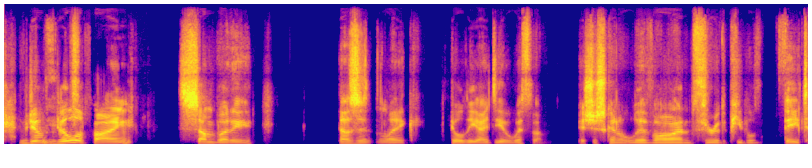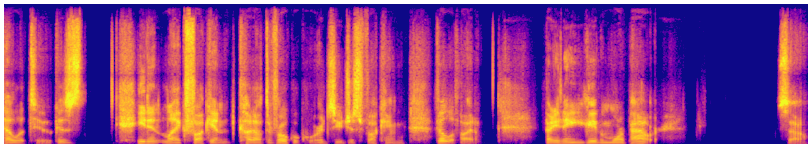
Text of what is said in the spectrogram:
Vilifying somebody doesn't like kill the idea with them. It's just gonna live on through the people they tell it to. Because you didn't like fucking cut out their vocal cords. You just fucking vilified them. If anything, you gave them more power. So,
